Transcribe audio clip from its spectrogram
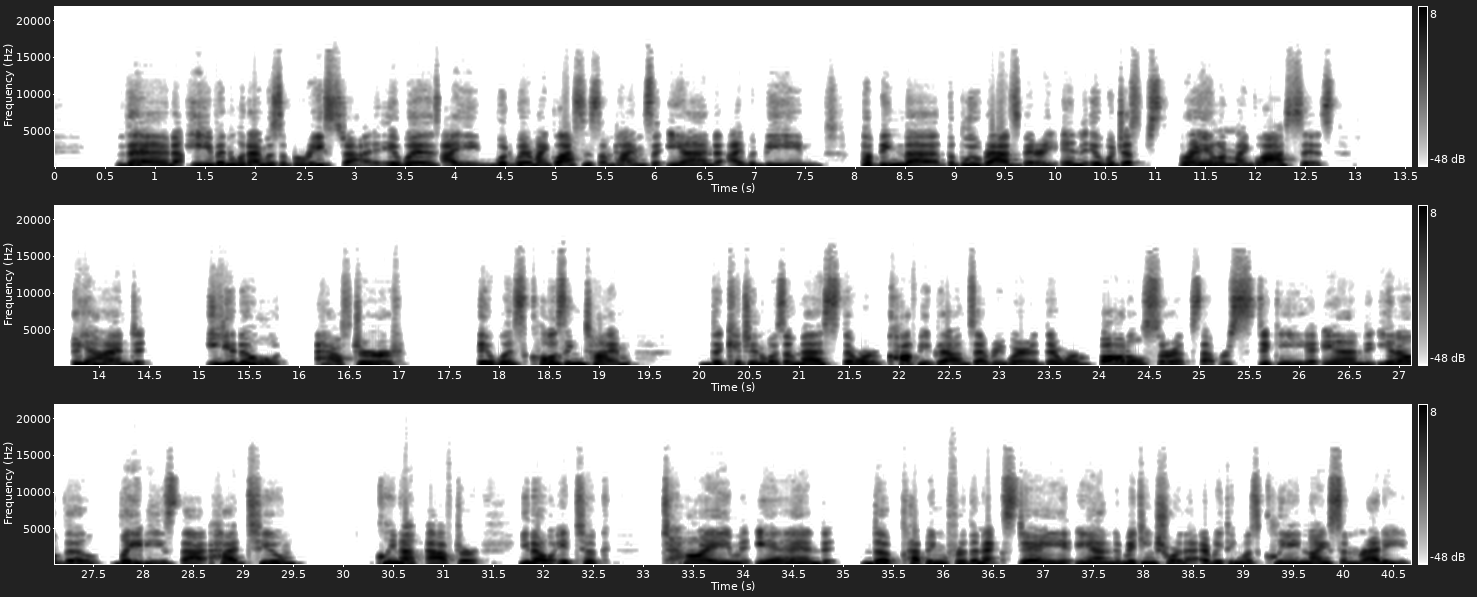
then even when I was a barista, it was, I would wear my glasses sometimes and I would be pumping the, the blue raspberry and it would just spray on my glasses. And, you know, after it was closing time, the kitchen was a mess. There were coffee grounds everywhere. There were bottle syrups that were sticky. And, you know, the ladies that had to clean up after, you know, it took time and the prepping for the next day and making sure that everything was clean, nice, and ready.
